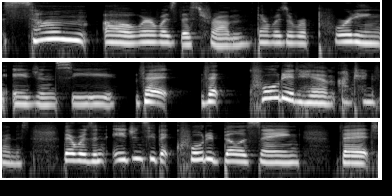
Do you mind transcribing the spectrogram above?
some oh, where was this from? There was a reporting agency that that quoted him. I'm trying to find this. There was an agency that quoted Bill as saying that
